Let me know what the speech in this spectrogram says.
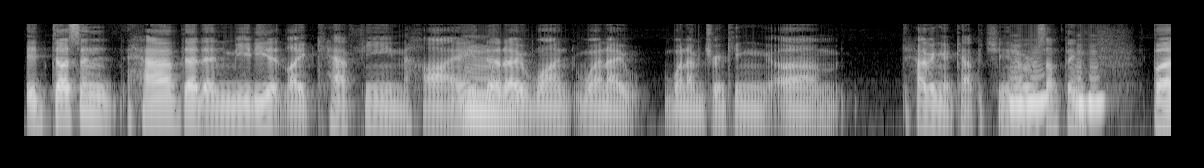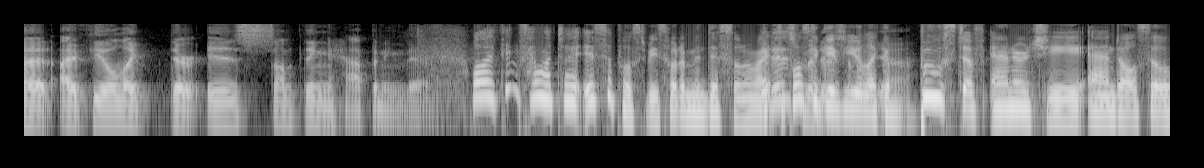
it doesn't have that immediate like caffeine high Mm. that I want when I, when I'm drinking, um, having a cappuccino Mm-hmm, or something. But I feel like there is something happening there. Well, I think sangwacha is supposed to be sort of medicinal, right? It It's supposed to give you like medicinal, a boost of energy and also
